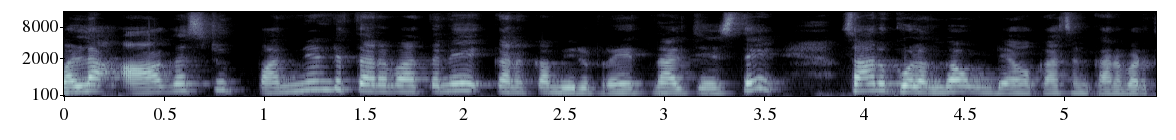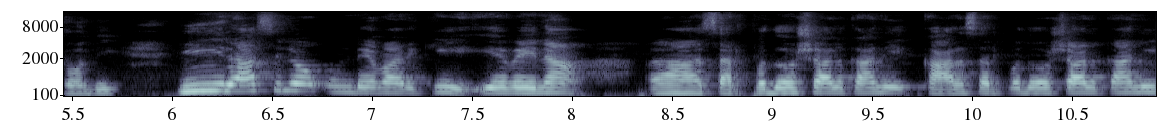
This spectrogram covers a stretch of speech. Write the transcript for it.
మళ్ళా ఆగస్టు పన్నెండు తర్వాతనే కనుక మీరు ప్రయత్నాలు చేస్తే సానుకూలంగా ఉండే అవకాశం కనబడుతోంది. ఈ రాశిలో ఉండే వారికి ఏవైనా సర్పదోషాలు కానీ కాల సర్పదోషాలు కానీ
